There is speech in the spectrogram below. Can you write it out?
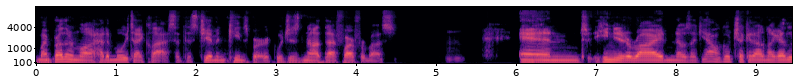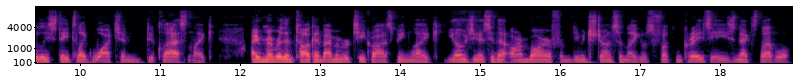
my brother-in-law had a Muay Thai class at this gym in Keansburg, which is not that far from us. Mhm. And he needed a ride, and I was like, "Yeah, I'll go check it out." And like, I literally stayed to like watch him do class, and like, I remember them talking about. I remember T Cross being like, "Yo, did you guys see that armbar from Demetrious Johnson? Like, it was fucking crazy. He's next level."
